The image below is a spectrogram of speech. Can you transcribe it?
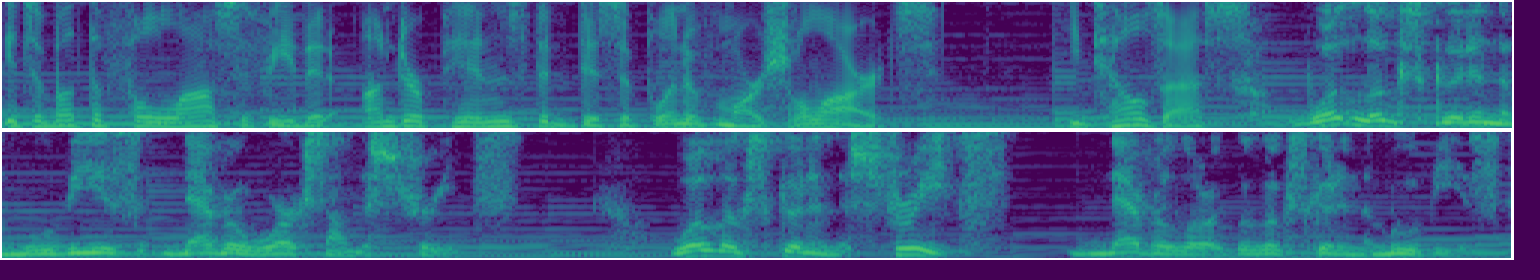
it's about the philosophy that underpins the discipline of martial arts. He tells us What looks good in the movies never works on the streets. What looks good in the streets never looks good in the movies.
